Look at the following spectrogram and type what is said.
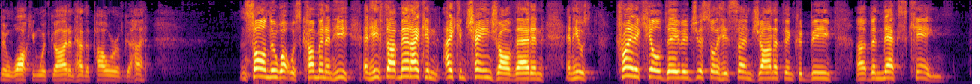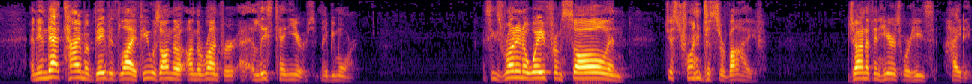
been walking with God and had the power of God. And Saul knew what was coming, and he, and he thought, man, I can, I can change all that. And, and he was trying to kill David just so his son Jonathan could be uh, the next king. And in that time of David's life, he was on the, on the run for at least 10 years, maybe more. As he's running away from Saul and just trying to survive, Jonathan hears where he's hiding.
